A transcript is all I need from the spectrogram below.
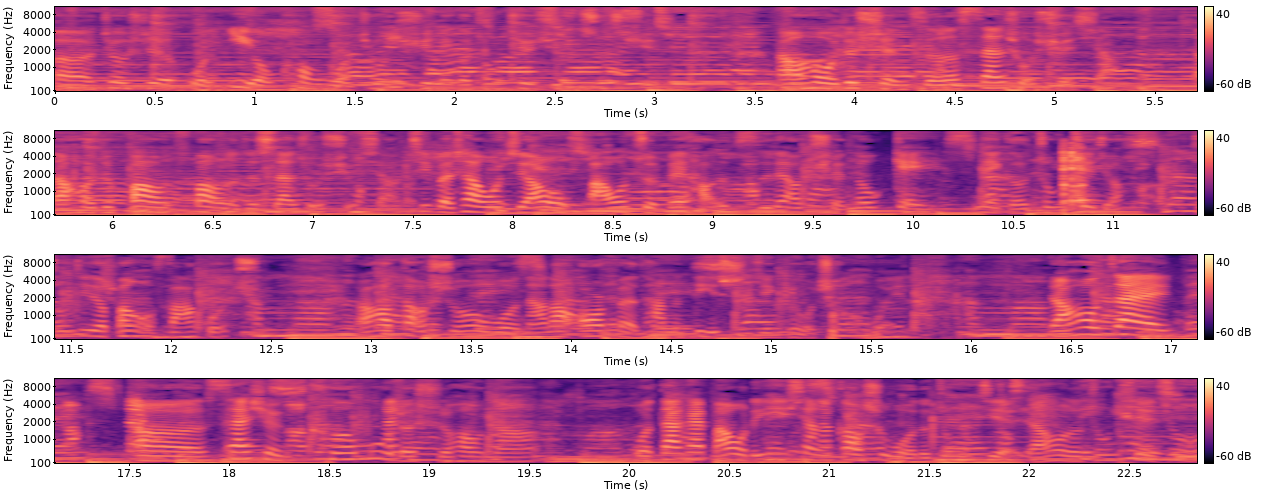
呃，就是我一有空我就去那个中介去咨询，然后我就选择了三所学校，然后就报报了这三所学校。基本上我只要把我准备好的资料全都给那个中介就好了，中介就帮我发过去，然后到时候我拿到 offer，他们第一时间给我传回来。然后在呃筛选科目的时候呢，我大概把我的意向告诉我的中介，然后我的中介就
